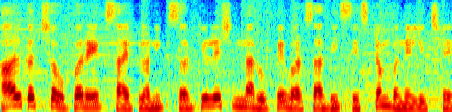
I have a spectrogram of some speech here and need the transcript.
હાલ કચ્છ ઉપર એક સાયક્લોનિક સર્ક્યુલેશનના રૂપે વરસાદી સિસ્ટમ બનેલી છે.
